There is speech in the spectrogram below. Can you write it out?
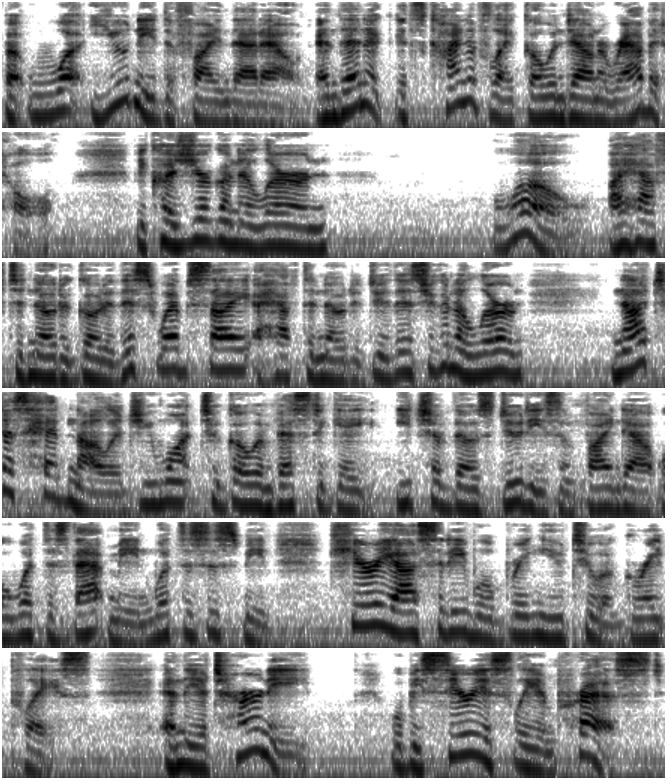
But what you need to find that out. And then it, it's kind of like going down a rabbit hole because you're going to learn, whoa, I have to know to go to this website. I have to know to do this. You're going to learn not just head knowledge. You want to go investigate each of those duties and find out, well, what does that mean? What does this mean? Curiosity will bring you to a great place. And the attorney will be seriously impressed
